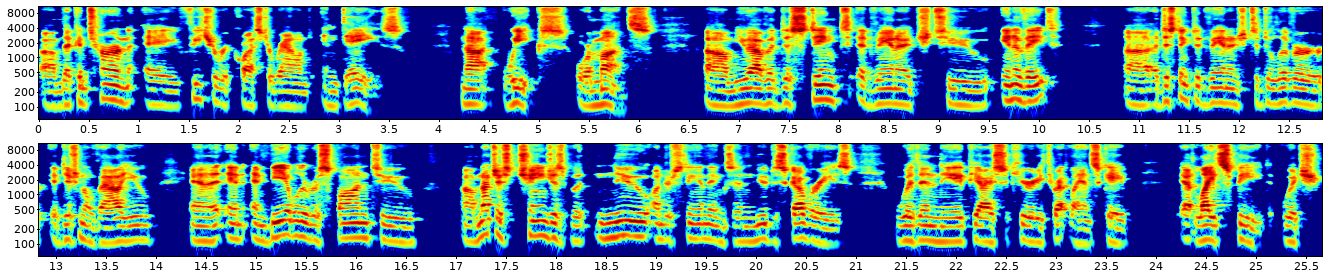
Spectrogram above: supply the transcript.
um, that can turn a feature request around in days, not weeks or months. Um, you have a distinct advantage to innovate, uh, a distinct advantage to deliver additional value, and and and be able to respond to um, not just changes but new understandings and new discoveries within the API security threat landscape at light speed, which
